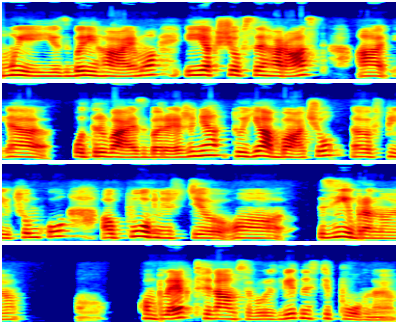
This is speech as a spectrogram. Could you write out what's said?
ми її зберігаємо, і якщо все гаразд, е, от збереження, то я бачу е, в підсумку повністю зібраною комплект фінансової звітності повною.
